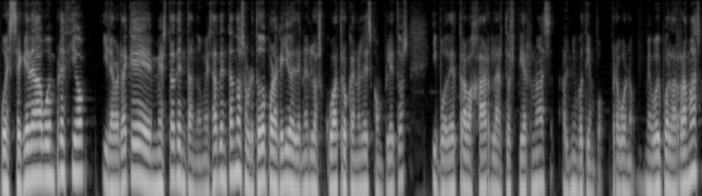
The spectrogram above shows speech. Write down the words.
pues se queda a buen precio y la verdad que me está tentando, me está tentando sobre todo por aquello de tener los cuatro canales completos y poder trabajar las dos piernas al mismo tiempo. Pero bueno, me voy por las ramas,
